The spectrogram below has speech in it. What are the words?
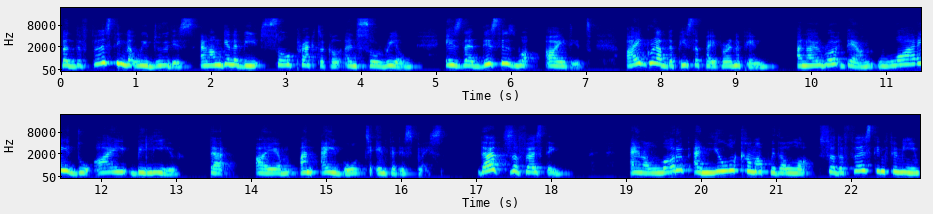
But the first thing that we do this, and I'm going to be so practical and so real, is that this is what I did. I grabbed a piece of paper and a pen and I wrote down why do I believe that I am unable to enter this place? That's the first thing. And a lot of, and you will come up with a lot. So the first thing for me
